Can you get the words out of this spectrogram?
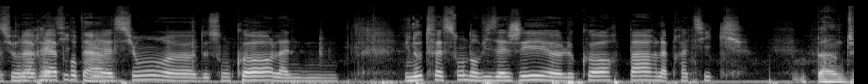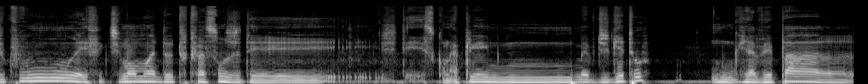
Sur la réappropriation euh, de son corps, la- une autre façon d'envisager le corps par la pratique. Ben, du coup, effectivement, moi, de toute façon, j'étais, j'étais ce qu'on appelait une meuf du ghetto. Donc, il n'y avait pas euh,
